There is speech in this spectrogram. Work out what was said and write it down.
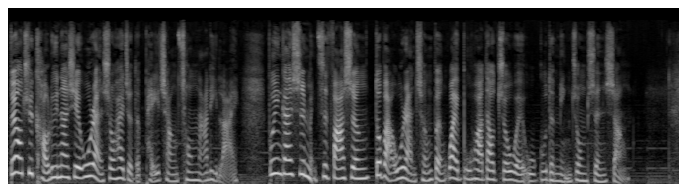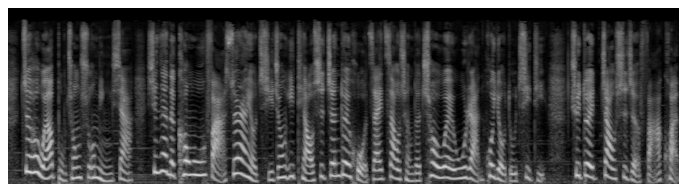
都要去考虑那些污染受害者的赔偿从哪里来。不应该是每次发生都把污染成本外部化到周围无辜的民众身上。最后，我要补充说明一下，现在的空污法虽然有其中一条是针对火灾造成的臭味污染或有毒气体去对肇事者罚款，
